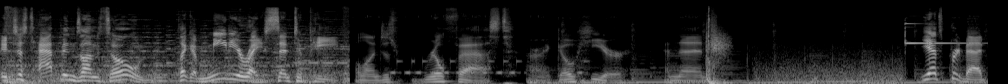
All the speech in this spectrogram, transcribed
It just happens on its own. It's like a meteorite centipede. Hold on, just real fast. All right, go here and then yeah, it's pretty bad.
